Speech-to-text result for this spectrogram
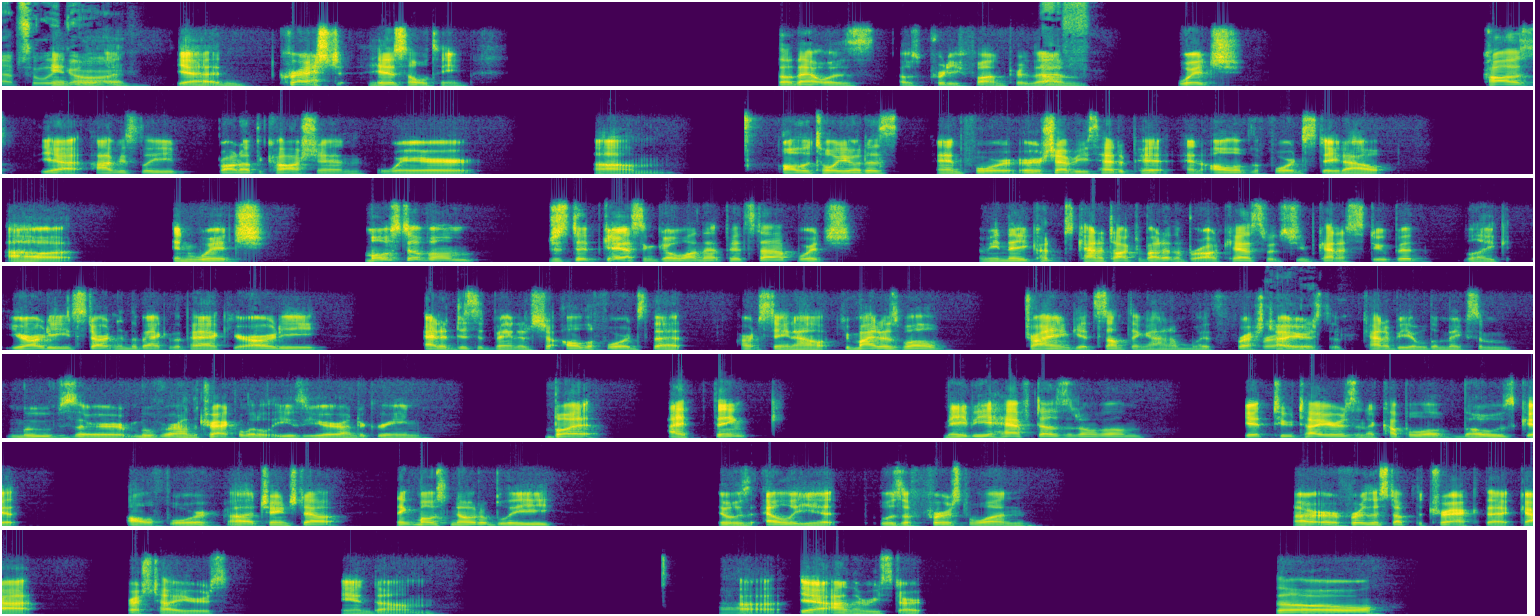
Absolutely handle gone. yeah, and crashed his whole team. So that was that was pretty fun for them, Tough. which caused yeah, obviously brought out the caution where um all the Toyotas and Ford or Chevys had to pit and all of the Fords stayed out. Uh in which most of them just did gas and go on that pit stop, which I mean, they kind of talked about it in the broadcast, which seemed kind of stupid. Like, you're already starting in the back of the pack. You're already at a disadvantage to all the Fords that aren't staying out. You might as well try and get something on them with fresh Right. tires to kind of be able to make some moves or move around the track a little easier under green. But I think maybe a half dozen of them get two tires, and a couple of those get all four uh, changed out. I think most notably, it was Elliott was the first one, uh, or furthest up the track that got fresh tires, and um, uh, yeah, on the restart. So,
